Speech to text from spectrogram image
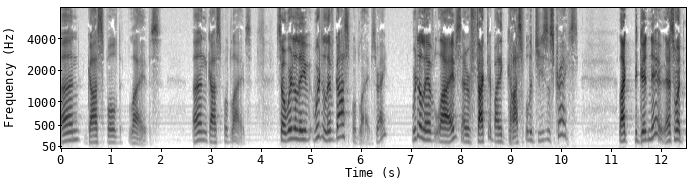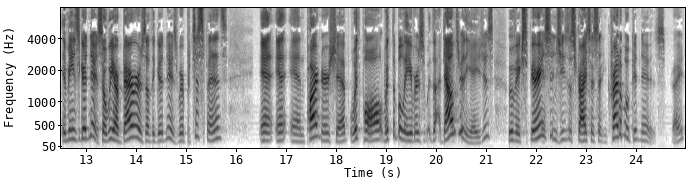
Ungospeled lives. Ungospeled lives. So we're to live, we're to live gospel lives, right? We're to live lives that are affected by the gospel of Jesus Christ. Like the good news. That's what it means, the good news. So we are bearers of the good news. We're participants in, in, in partnership with Paul, with the believers with, down through the ages who've experienced in Jesus Christ this incredible good news, right?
